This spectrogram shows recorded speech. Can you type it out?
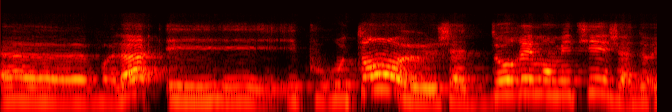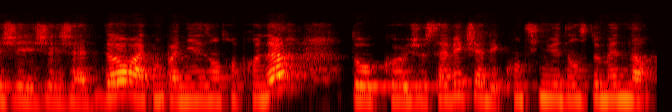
Euh, voilà. Et, pour autant, euh, j'adorais mon métier, j'adore accompagner les entrepreneurs. Donc, euh, je savais que j'allais continuer dans ce domaine-là.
